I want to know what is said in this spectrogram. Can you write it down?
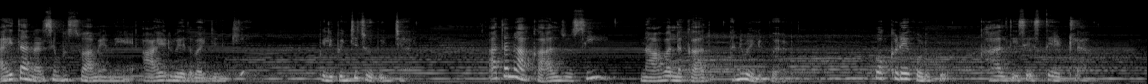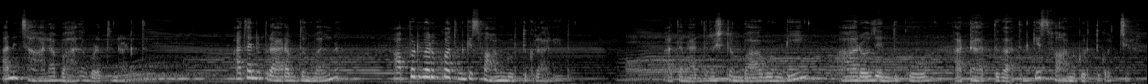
అయితా నరసింహస్వామి అనే ఆయుర్వేద వైద్యునికి పిలిపించి చూపించారు. అతను ఆ కాలు చూసి నా వల్ల కాదు అని వెళ్ళిపోయాడు. ఒక్కడే కొడుకు కాలు తీసేస్తే ఎట్లా? అని చాలా బాధపడుతున్నాడు అతను. అతని ప్రారంధం వలన అప్పటి వరకు అతనికి స్వామి గుర్తుకు రాలేదు. అతని అదృష్టం బాగుండి ఆ రోజు ఎందుకో హఠాత్తుగా అతనికి స్వామి గుర్తుకొచ్చారు.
